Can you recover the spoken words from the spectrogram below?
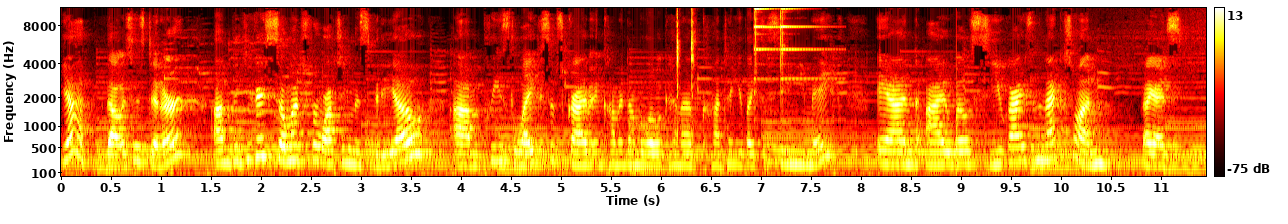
yeah, that was his dinner. Um, thank you guys so much for watching this video. Um, please like, subscribe, and comment down below what kind of content you'd like to see me make. And I will see you guys in the next one. Bye guys.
